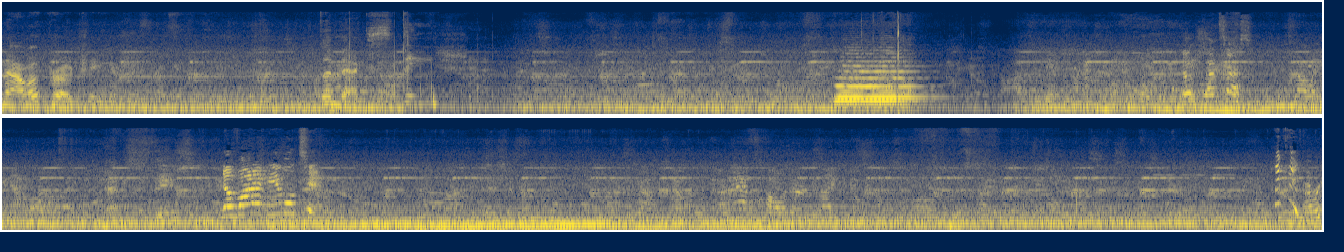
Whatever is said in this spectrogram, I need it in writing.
Now approaching the next station. Nope, that's us. Novato Hamilton. Hey, Barbara.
